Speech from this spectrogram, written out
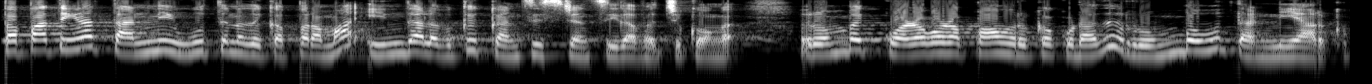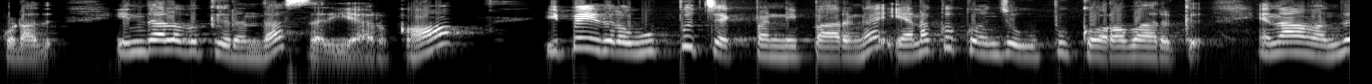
இப்போ பார்த்தீங்கன்னா தண்ணி ஊற்றுனதுக்கப்புறமா இந்த அளவுக்கு கன்சிஸ்டன்சியில் வச்சுக்கோங்க. ரொம்ப குழகுழப்பாகவும் இருக்கக்கூடாது ரொம்பவும் தண்ணியாக இருக்கக்கூடாது. இந்த அளவுக்கு இருந்தால் சரியாக இருக்கும். இப்போ இதில் உப்பு செக் பண்ணி பாருங்கள் எனக்கு கொஞ்சம் உப்பு குறவாக இருக்குது ஏன்னா வந்து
